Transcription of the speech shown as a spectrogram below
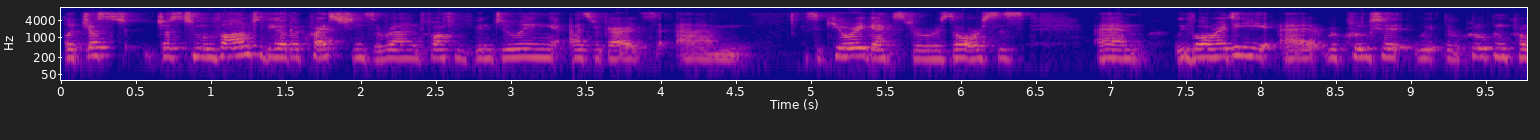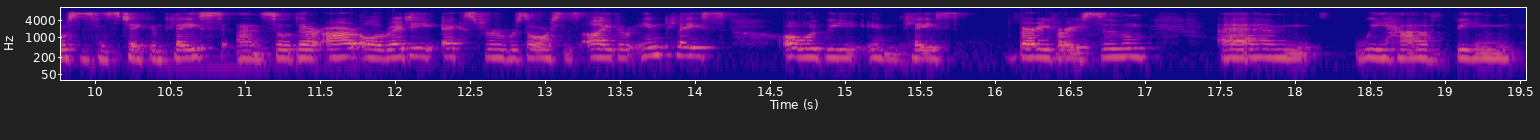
but just, just to move on to the other questions around what we've been doing as regards um, securing extra resources, um, we've already uh, recruited, the recruitment process has taken place, and so there are already extra resources either in place or will be in place very, very soon. Um, we have been,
